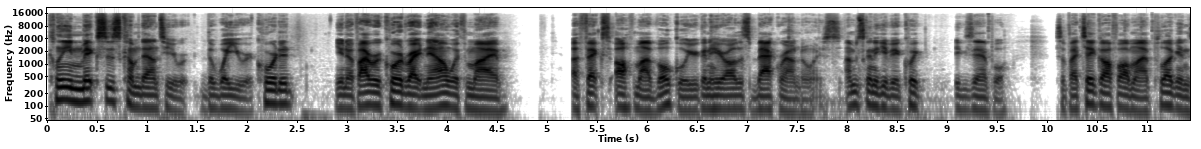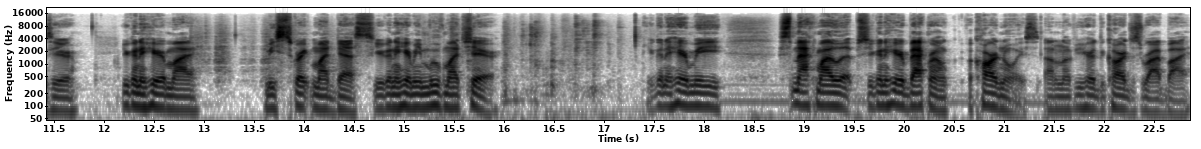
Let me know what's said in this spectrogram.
Clean mixes come down to your, the way you recorded. You know, if I record right now with my effects off my vocal, you're going to hear all this background noise. I'm just going to give you a quick example. So if I take off all my plugins here, you're going to hear my me scrape my desk. You're gonna hear me move my chair. You're gonna hear me smack my lips. You're gonna hear background a car noise. I don't know if you heard the car just ride by.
